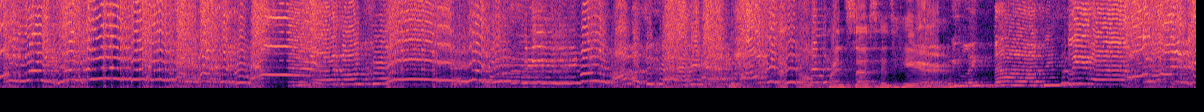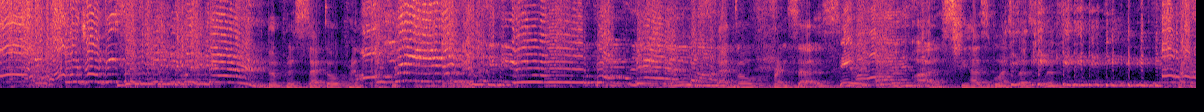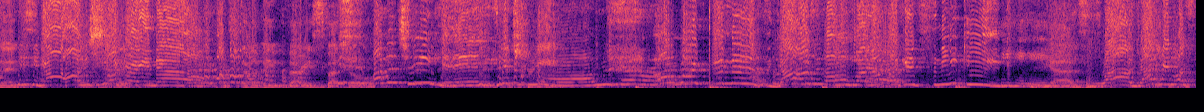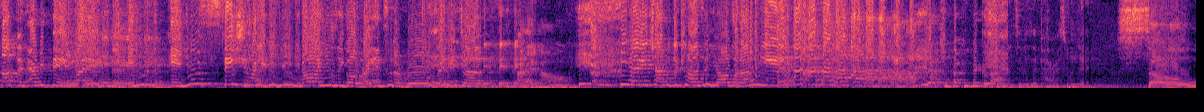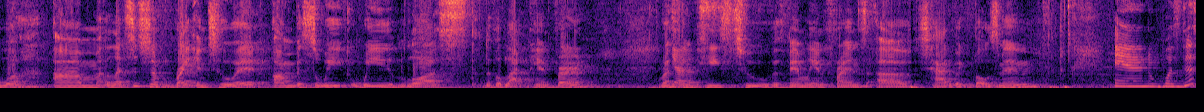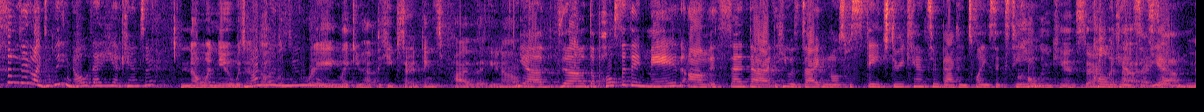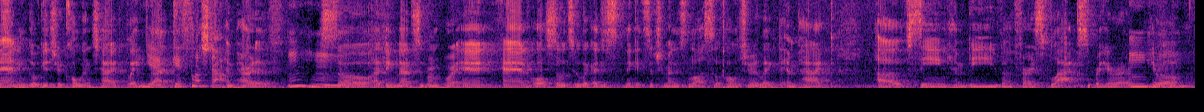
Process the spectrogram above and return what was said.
Prosecco Princess is here. We linked up. Please believe us. The Prosecco Princess is in the building. Oh, Prosecco Princess Thank is with us. She has blessed us with presents. Y'all, I'm shook right now. It's gonna be very special. I'm a treat. It is. It's a treat. Visit Paris one day. So, um, let's just jump right into it. Um, this week we lost the Black Panther. Rest in peace to the family and friends of Chadwick Boseman. And was this something like? Did we know that he had cancer? No one knew, which No I thought was knew. great. Like you have to keep certain things private, you know. Yeah, the the post that they made, um, it said that he was diagnosed with stage three cancer back in 2016. Colon cancer. Colon at that. cancer, So yeah. men, go get your colon checked. Like yeah, get flushed out. imperative. Mm-hmm. So I think that's super important, and also too, like I just think it's a tremendous loss to the culture. Like the impact of seeing him be the first Black superhero Mm-hmm. hero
